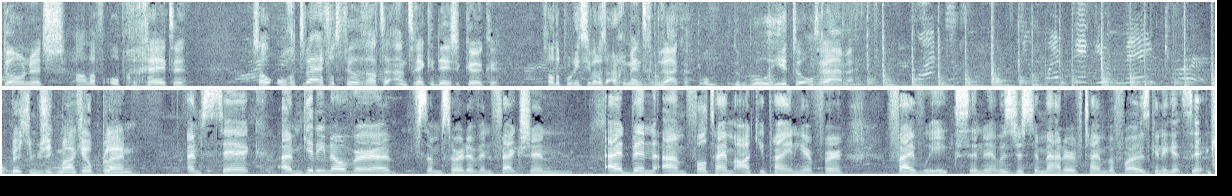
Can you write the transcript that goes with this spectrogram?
donuts, half opgegeten. Zal ongetwijfeld veel ratten aantrekken, deze keuken. Zal de politie wel als argument gebruiken om de boel hier te ontruimen. Beetje muziek maken hier op het plein. I'm sick. I'm getting over uh, some sort of infection. I had been um, full-time occupying here for five weeks. And it was just a matter of time before I was going to get sick.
